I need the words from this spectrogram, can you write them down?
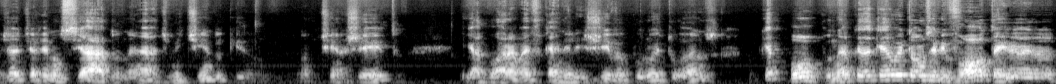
já tinha renunciado, né? admitindo que não tinha jeito, e agora vai ficar inelegível por oito anos que é pouco, né? Porque daqui a oito anos ele volta e eh,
